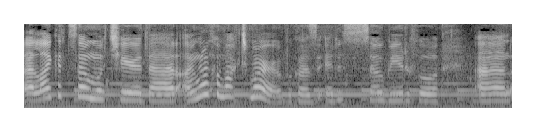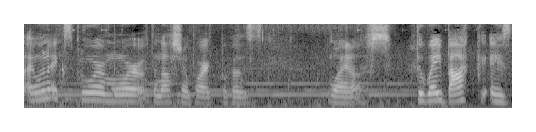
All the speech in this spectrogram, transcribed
I like it so much here that I'm gonna come back tomorrow because it is so beautiful and I want to explore more of the national park because why not? The way back is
